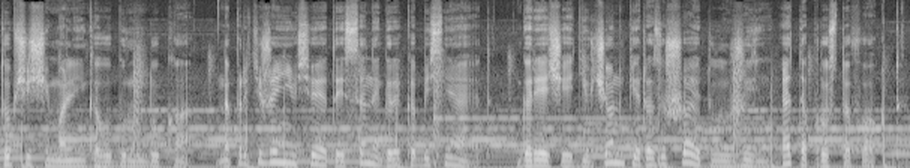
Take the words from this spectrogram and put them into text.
топчущий маленького бурундука. На протяжении всей этой сцены Грег объясняет, горячие девчонки разрушают твою жизнь, это просто факт.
